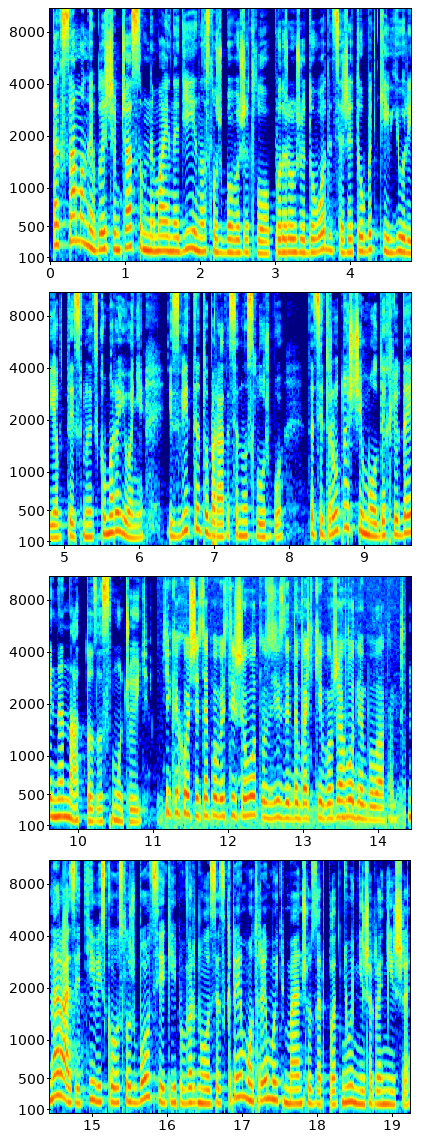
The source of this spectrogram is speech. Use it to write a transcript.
Так само найближчим часом немає надії на службове житло. Подружжю доводиться жити у батьків Юрія в Тисменницькому районі і звідти добиратися на службу. Та ці труднощі молодих людей не надто засмучують. Тільки хочеться побистріше в отпуск з'їздити до батьків, бо вже год не була там. Наразі ті військовослужбовці, які повернулися з Криму, отримують меншу зарплатню ніж раніше.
